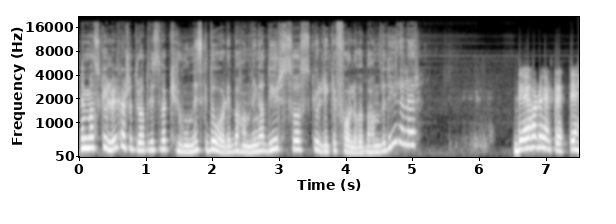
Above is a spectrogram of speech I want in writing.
Men man skulle vel kanskje tro at hvis det var kronisk dårlig behandling av dyr, så skulle de ikke få lov å behandle dyr, eller? Det har du helt rett i.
